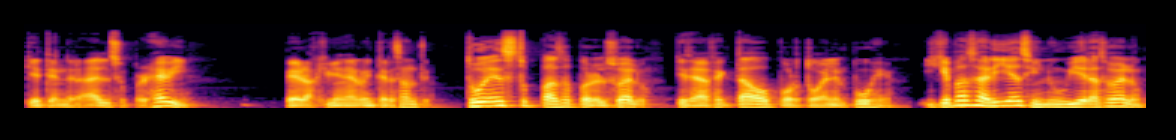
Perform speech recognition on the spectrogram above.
que tendrá el Super Heavy. Pero aquí viene lo interesante. Todo esto pasa por el suelo, que se ha afectado por todo el empuje. ¿Y qué pasaría si no hubiera suelo?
